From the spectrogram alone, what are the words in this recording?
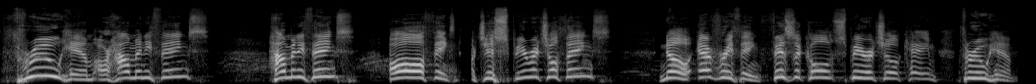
through him are how many things? How many things? All things. Just spiritual things? No, everything, physical, spiritual, came through him.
